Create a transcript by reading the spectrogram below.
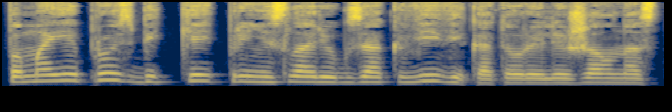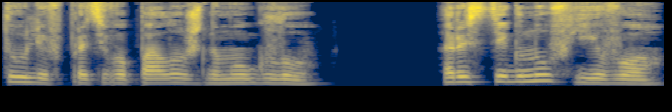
По моей просьбе Кейт принесла рюкзак Виви, который лежал на стуле в противоположном углу. Расстегнув его,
